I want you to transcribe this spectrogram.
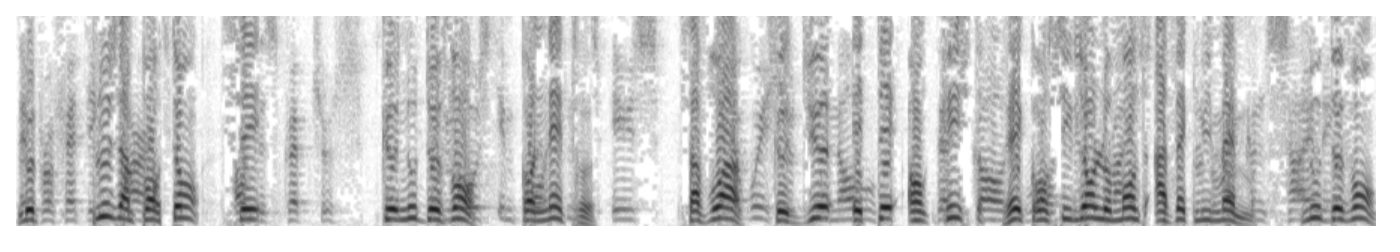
Le plus important, c'est que nous devons connaître savoir que Dieu était en Christ réconciliant le monde avec lui-même. Nous devons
